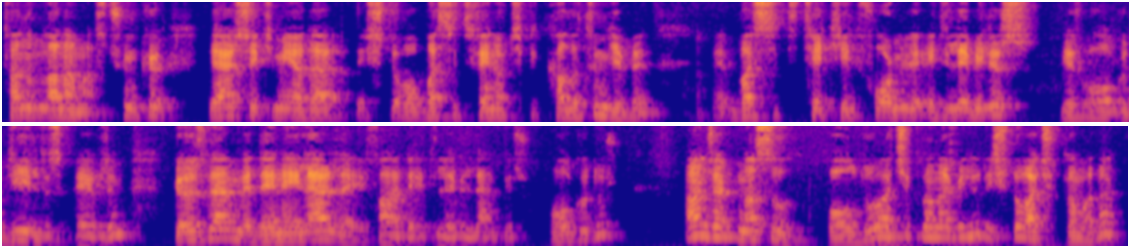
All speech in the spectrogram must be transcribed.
tanımlanamaz. Çünkü yer çekimi ya da işte o basit fenotipik kalıtım gibi e, basit, tekil, formüle edilebilir bir olgu değildir evrim. Gözlem ve deneylerle ifade edilebilen bir olgudur. Ancak nasıl olduğu açıklanabilir. İşte o açıklamada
